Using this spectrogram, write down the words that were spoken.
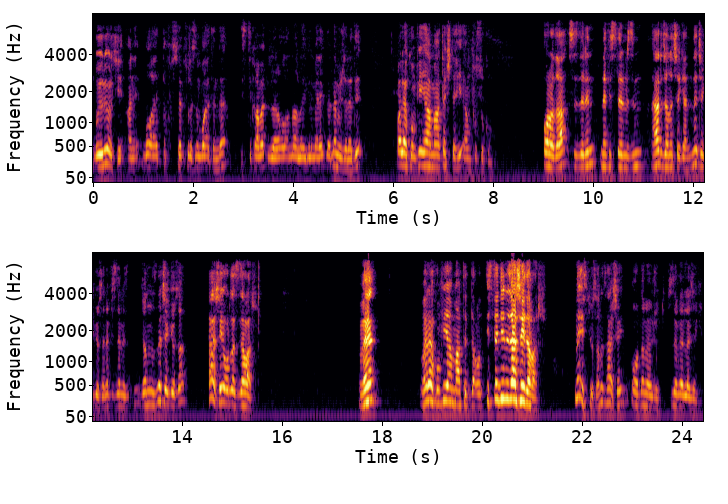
buyuruyor ki hani bu ayette Fussilet suresinin bu ayetinde istikamet üzere olanlarla ilgili melekler ne müjdeledi? وَلَكُمْ ف۪يهَا مَا تَشْتَهِ أَنْفُسُكُمْ Orada sizlerin nefislerinizin her canı çeken ne çekiyorsa nefisleriniz canınız ne çekiyorsa her şey orada size var. Ve ve lekum fiyâ mâ. İstediğiniz her şey de var. Ne istiyorsanız her şey orada mevcut. Size verilecek.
